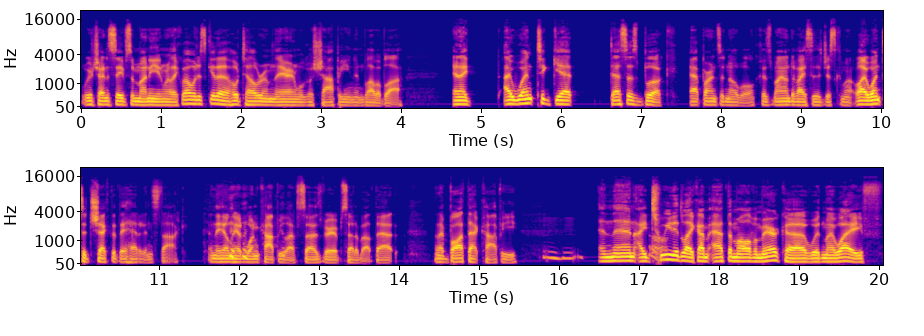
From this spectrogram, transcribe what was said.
we were trying to save some money and we're like, well, we'll just get a hotel room there and we'll go shopping and blah blah blah. And I I went to get Dessa's book at Barnes and Noble because my own devices had just come out. Well, I went to check that they had it in stock and they only had one copy left, so I was very upset about that. And I bought that copy. Mm-hmm. And then I oh. tweeted like I'm at the Mall of America with my wife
